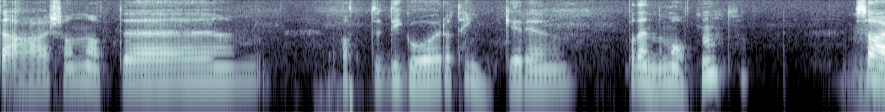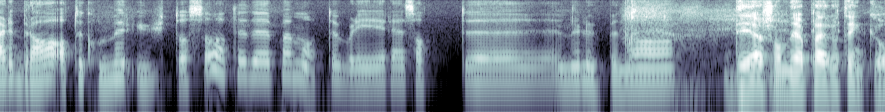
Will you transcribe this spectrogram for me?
det er sånn at, uh, at de går og tenker uh, på denne måten, så er det bra at det kommer ut også. At det på en måte blir eh, satt uh, under lupen. og Det er sånn jeg pleier å tenke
